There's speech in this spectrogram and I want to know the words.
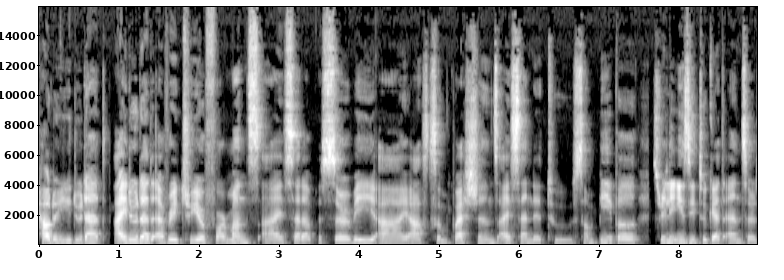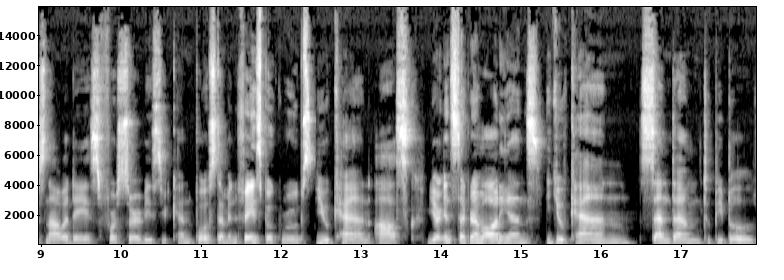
How do you do that? I do that every three or four months. I set up a survey, I ask some questions, I send it to some people. It's really easy to get answers nowadays for surveys. You can post them in Facebook groups, you can ask your Instagram audience, you can send them to people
